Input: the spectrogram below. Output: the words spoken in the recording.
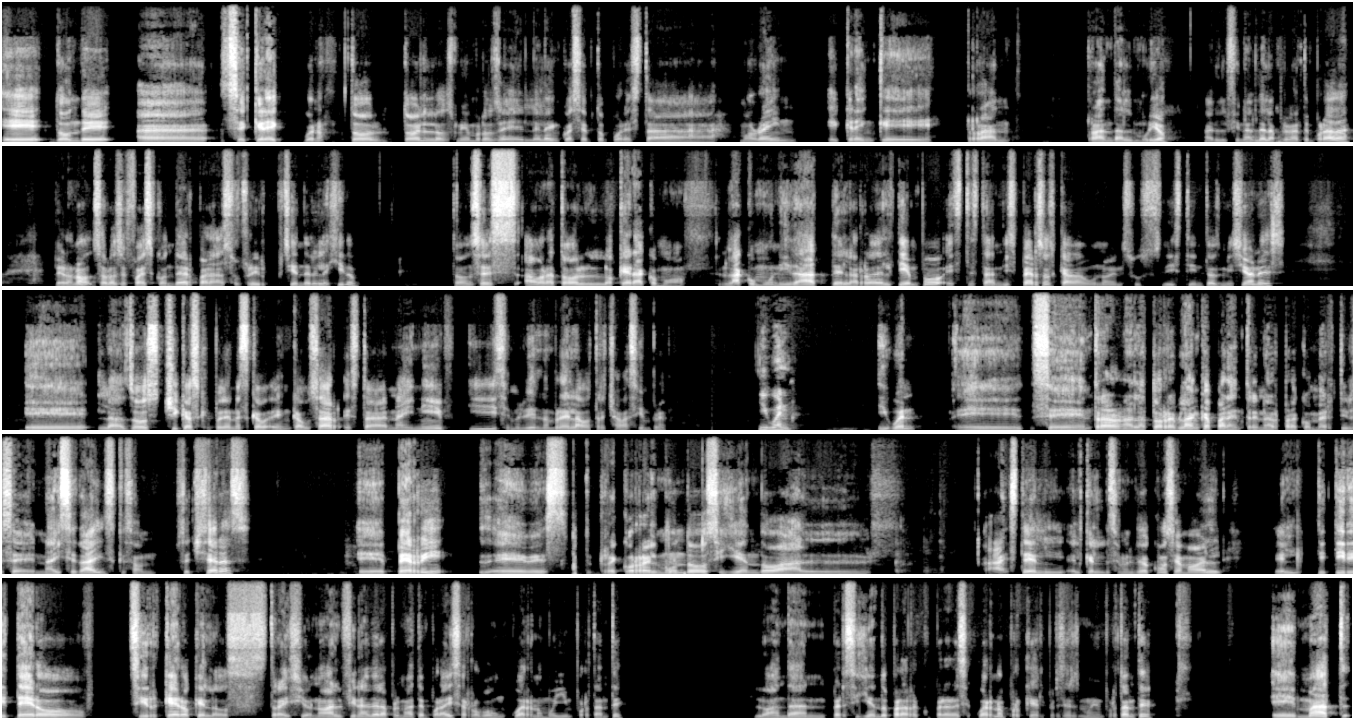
Eh, donde ah, se cree, bueno, todo- todos los miembros del elenco, excepto por esta Moraine, eh, creen que Rand, Randall murió al final de la primera temporada, pero no, solo se fue a esconder para sufrir siendo el elegido. Entonces, ahora todo lo que era como la comunidad de la Rueda del Tiempo este, están dispersos, cada uno en sus distintas misiones. Eh, las dos chicas que pueden encauzar está Nynaeve y se me olvida el nombre de la otra chava siempre. Y bueno, Y Gwen eh, se entraron a la Torre Blanca para entrenar para convertirse en Aes Sedai, que son pues, hechiceras. Eh, Perry eh, es- recorre el mundo siguiendo al. A este, el, el que se me olvidó cómo se llamaba, el, el titiritero cirquero que los traicionó al final de la primera temporada y se robó un cuerno muy importante. Lo andan persiguiendo para recuperar ese cuerno porque el parecer es muy importante. Eh, Matt,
